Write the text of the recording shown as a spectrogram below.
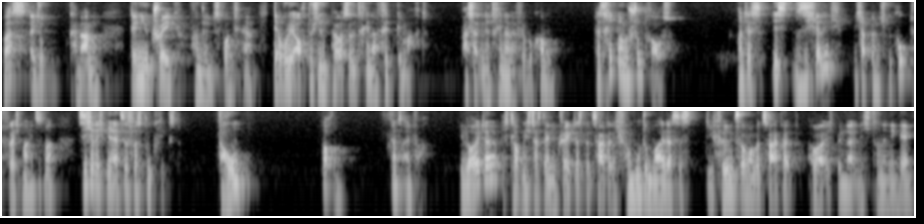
Was? Also, keine Ahnung. Daniel Craig von James Bond, ja. Der wurde ja auch durch einen Personal Trainer fit gemacht. Was hat denn der Trainer dafür bekommen? Das kriegt man bestimmt raus. Und es ist sicherlich, ich habe noch nicht geguckt, vielleicht mache ich das mal, sicherlich mehr als das, was du kriegst. Warum? Warum? Ganz einfach. Die Leute, ich glaube nicht, dass Danny Craig das bezahlt hat. Ich vermute mal, dass es die Filmfirma bezahlt hat, aber ich bin da nicht drin in dem Game.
